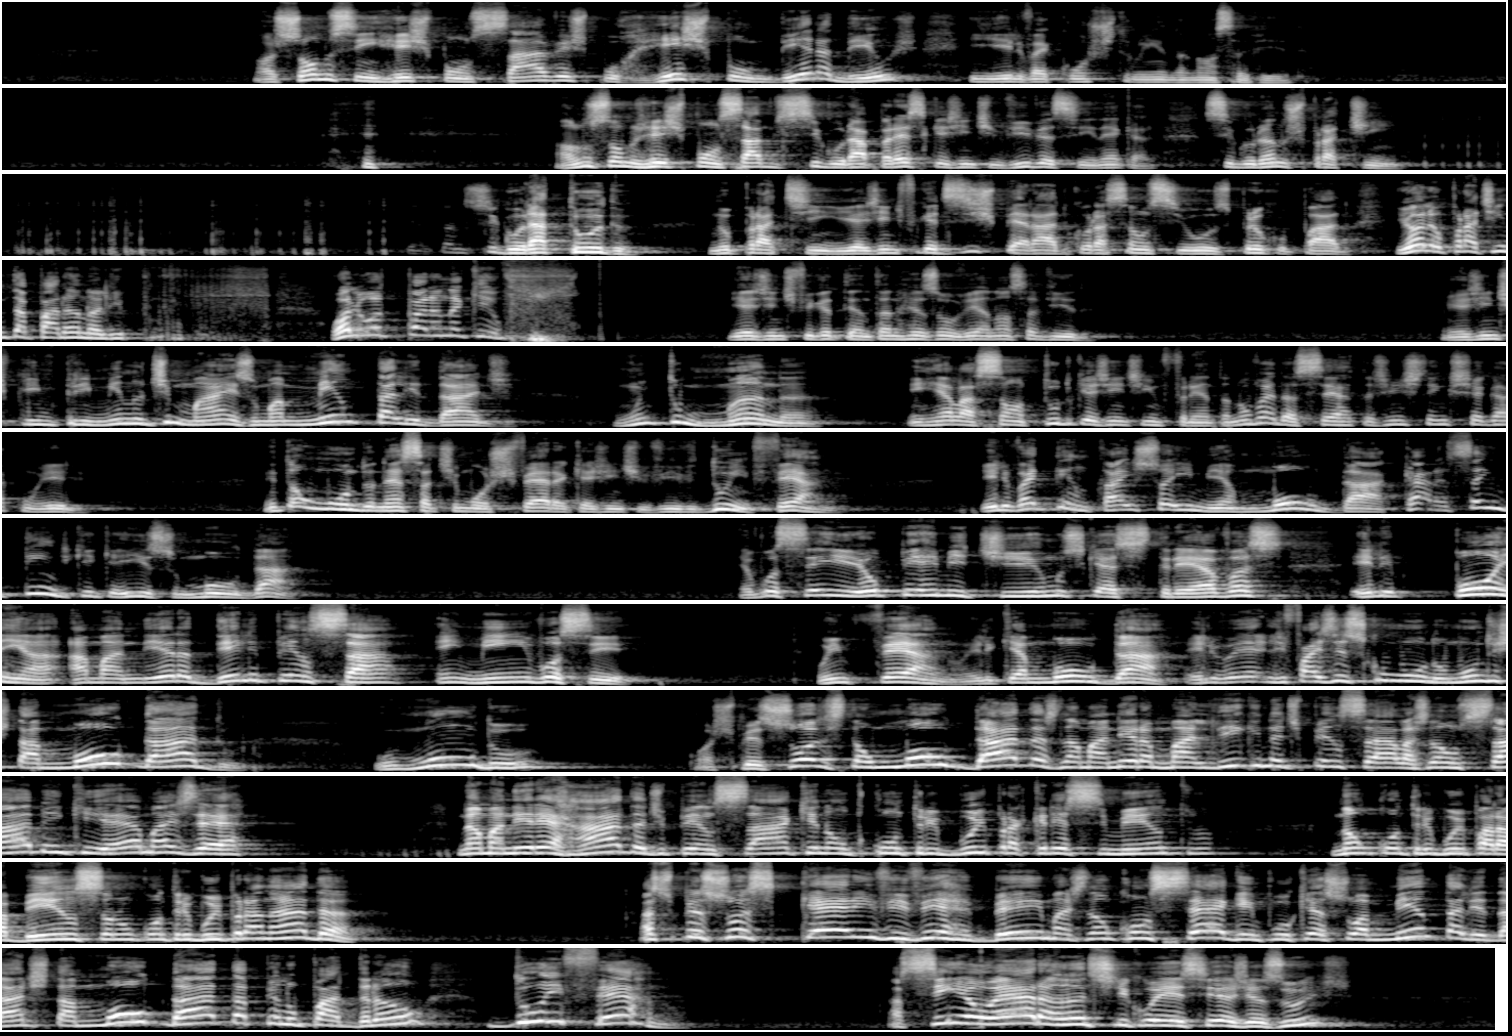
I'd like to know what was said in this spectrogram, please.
Nós somos, sim, responsáveis por responder a Deus e Ele vai construindo a nossa vida. Nós não somos responsáveis de segurar, parece que a gente vive assim, né, cara? Segurando os pratinhos. Tentando segurar tudo no pratinho. E a gente fica desesperado, coração ansioso, preocupado. E olha, o pratinho está parando ali. Olha o outro parando aqui. E a gente fica tentando resolver a nossa vida. E a gente fica imprimindo demais uma mentalidade muito humana em relação a tudo que a gente enfrenta. Não vai dar certo, a gente tem que chegar com ele. Então, o mundo, nessa atmosfera que a gente vive do inferno, ele vai tentar isso aí mesmo, moldar. Cara, você entende o que é isso, moldar? É você e eu permitirmos que as trevas, ele ponha a maneira dele pensar em mim e você. O inferno, ele quer moldar, ele, ele faz isso com o mundo, o mundo está moldado. O mundo as pessoas estão moldadas na maneira maligna de pensar, elas não sabem que é, mas é. Na maneira errada de pensar, que não contribui para crescimento, não contribui para a bênção, não contribui para nada. As pessoas querem viver bem, mas não conseguem, porque a sua mentalidade está moldada pelo padrão do inferno. Assim eu era antes de conhecer a Jesus,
